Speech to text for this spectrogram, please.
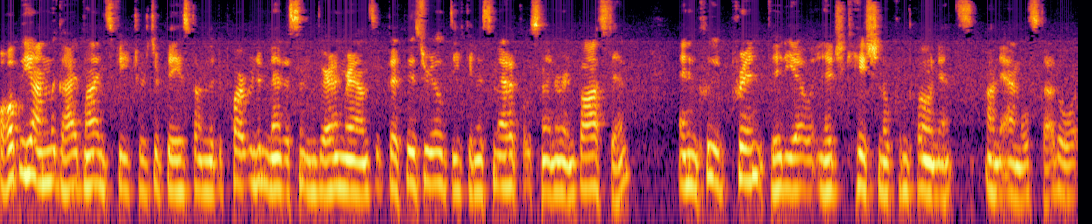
All Beyond the Guidelines features are based on the Department of Medicine grand rounds at Beth Israel Deaconess Medical Center in Boston and include print, video, and educational components on annals.org.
